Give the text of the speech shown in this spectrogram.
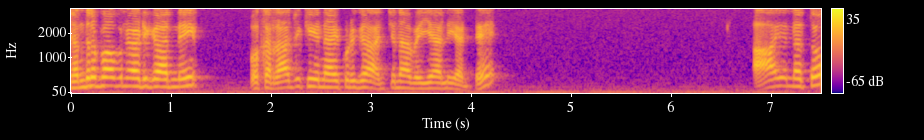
చంద్రబాబు నాయుడు గారిని ఒక రాజకీయ నాయకుడిగా అంచనా వేయాలి అంటే ఆయనతో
